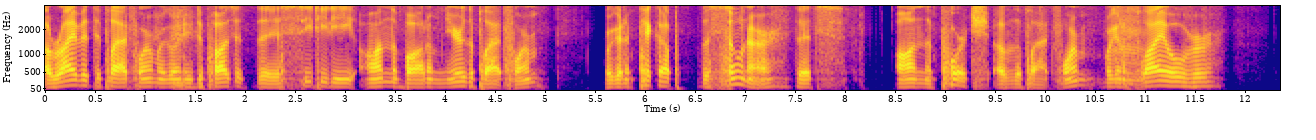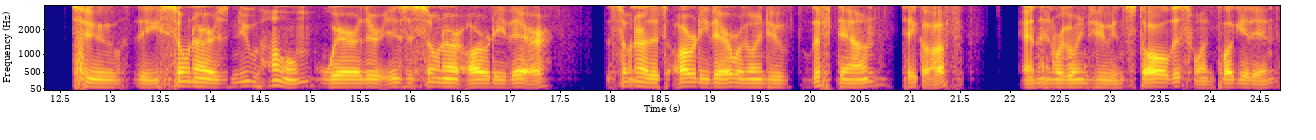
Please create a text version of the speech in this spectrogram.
arrive at the platform. We're going to deposit the CTD on the bottom near the platform. We're going to pick up the sonar that's on the porch of the platform. We're going to fly over to the sonar's new home where there is a sonar already there. The sonar that's already there, we're going to lift down, take off, and then we're going to install this one, plug it in.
